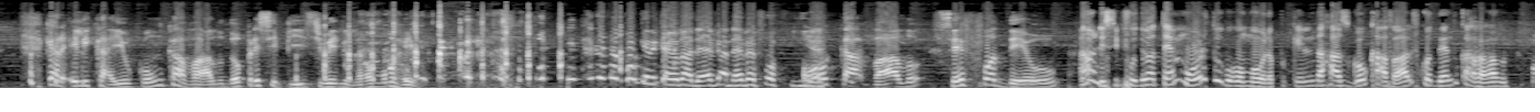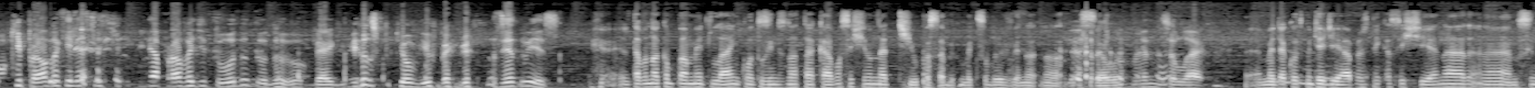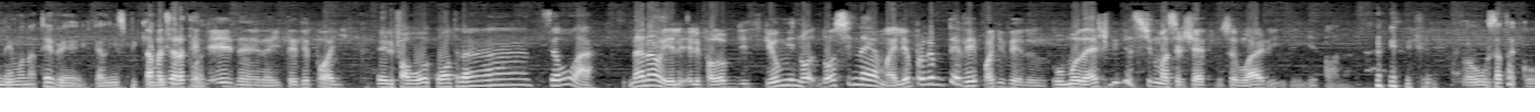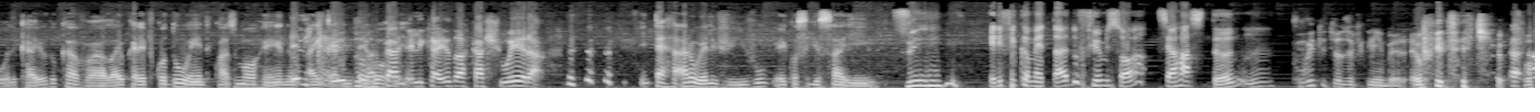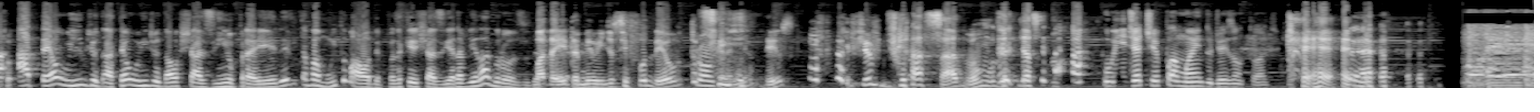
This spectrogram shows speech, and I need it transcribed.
Cara, ele caiu com um cavalo do precipício e ele não morreu. É porque ele caiu na neve, a neve é fofinha. O cavalo se fodeu, Não, ele se fudeu até morto, ô Moura, porque ele ainda rasgou o cavalo e ficou dentro do cavalo. o que prova que ele assistiu a prova de tudo do, do Bear Grylls, porque eu vi o Bear Grylls fazendo isso. Ele tava no acampamento lá enquanto os índios não atacavam, assistindo NetGeo pra saber como é que sobreviver na, na, na selva. No celular. É, mas de acordo com o J.J. Abrams, tem que assistir é na, na- no cinema ou na TV. Telinhas Não, pequenas. mas era não pode. TV, né? Daí TV pode. Ele falou contra celular. Não, não, ele, ele falou de filme no- do cinema. Ele é um programa de TV, pode ver. O Modeste vivia assistindo Masterchef no celular e ninguém ia falar nada. O urso atacou, ele caiu do cavalo, aí o cara ficou doente, quase morrendo. Ele aí caiu, do, ca- ele caiu da cachoeira. enterraram ele vivo, ele conseguiu sair. Sim. Ele fica metade do filme só se arrastando, né? Muito Joseph Klimber. É muito tipo. A- Até o índio, até o índio dar o chazinho pra ele, ele tava muito mal. Depois aquele chazinho era milagroso. Mas daí também o índio se fudeu, tronca, né? Meu Deus. Que filme desgraçado. Vamos mudar de assunto. O índio é tipo a mãe do Jason Todd. É. Morreu,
